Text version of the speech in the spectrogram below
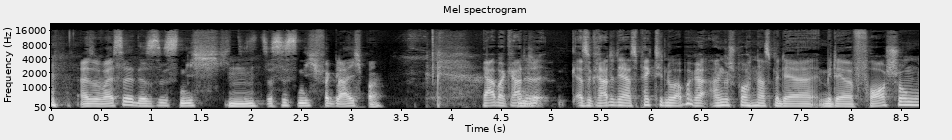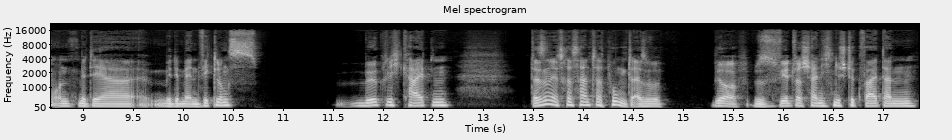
also weißt du, das ist nicht, mhm. das, das ist nicht vergleichbar. Ja, aber gerade, also gerade der Aspekt, den du aber angesprochen hast mit der, mit der Forschung und mit der, mit dem Entwicklungsmöglichkeiten, das ist ein interessanter Punkt. Also, ja, es wird wahrscheinlich ein Stück weit dann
